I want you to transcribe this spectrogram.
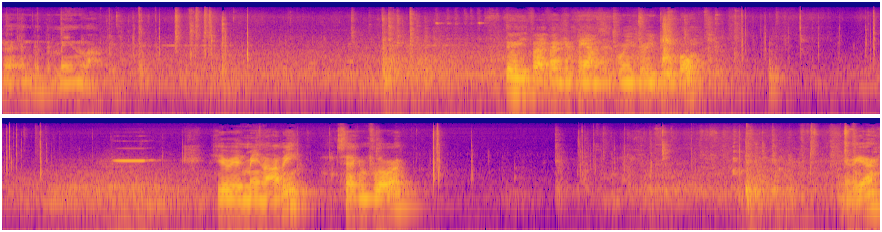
And then the main lobby. 3,500 pounds and 23 people. Here in main lobby, second floor. Here we are.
